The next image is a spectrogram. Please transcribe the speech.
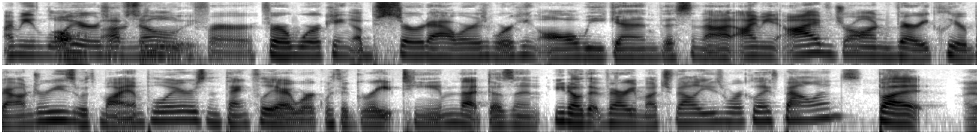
I mean, oh, lawyers are known for for working absurd hours, working all weekend, this and that. I mean, I've drawn very clear boundaries with my employers, and thankfully, I work with a great team that doesn't, you know, that very much values work life balance. But I,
